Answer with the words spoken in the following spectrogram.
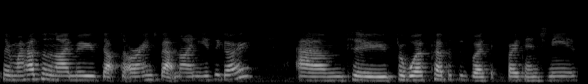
so my husband and I moved up to Orange about nine years ago um, to for work purposes, both both engineers.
